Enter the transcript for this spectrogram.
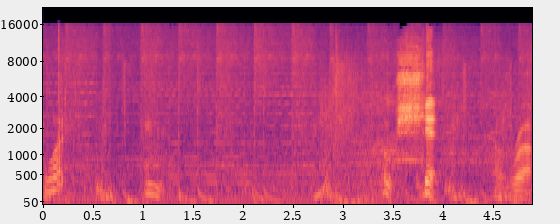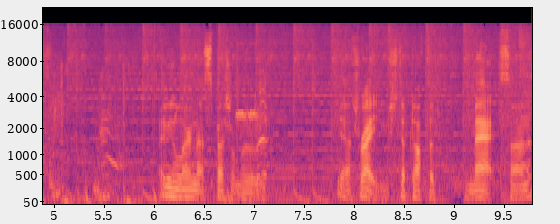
What? Mm. Oh shit! Rough. I didn't learn that special move. Yeah, that's right. You stepped off the mat, son.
